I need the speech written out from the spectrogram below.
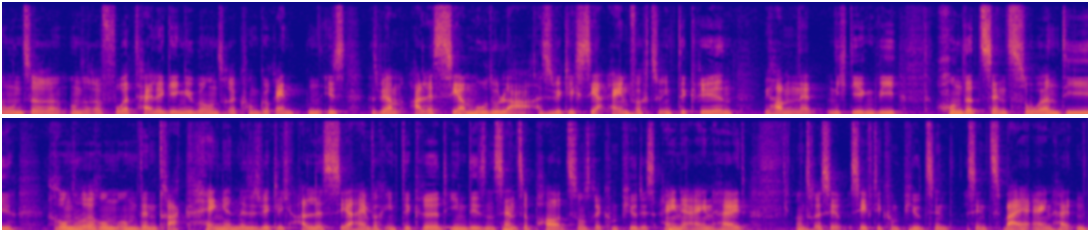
unsere, unsere Vorteile gegenüber unseren Konkurrenten ist, dass wir haben alles sehr modular. Es ist wirklich sehr einfach zu integrieren. Wir haben nicht, nicht irgendwie 100 Sensoren, die rundherum um den Truck hängen. Es ist wirklich alles sehr einfach integriert in diesen Sensor Parts. Unsere Computer ist eine Einheit. Unsere Safety Compute sind, sind zwei Einheiten.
